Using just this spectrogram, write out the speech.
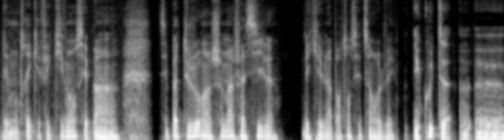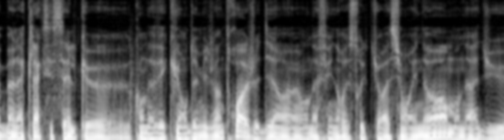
démontrer qu'effectivement, un- c'est pas toujours un chemin facile, mais que l'important, c'est de s'en relever? Écoute, euh, euh, ben la claque, c'est celle que qu'on a vécue en 2023. Je veux dire, on a fait une restructuration énorme. On a dû,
